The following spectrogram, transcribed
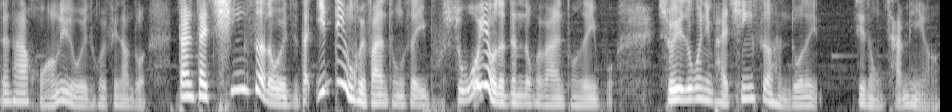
但它黄绿的位置会非常多。但是在青色的位置，它一定会发生同色异谱，所有的灯都会发生同色异谱。所以如果你排青色很多的这种产品啊，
